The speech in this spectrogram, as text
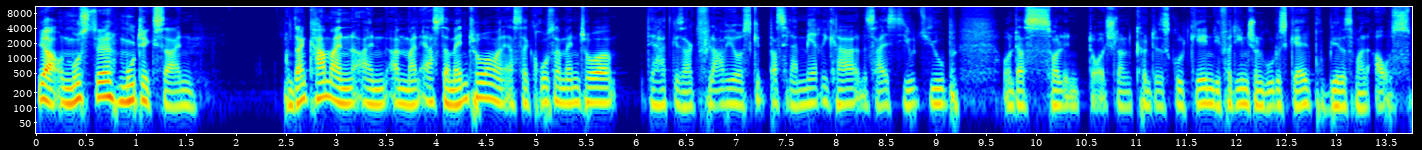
Ja, und musste mutig sein. Und dann kam ein, ein, ein, mein erster Mentor, mein erster großer Mentor, der hat gesagt, Flavio, es gibt was in Amerika, das heißt YouTube und das soll in Deutschland, könnte es gut gehen, die verdienen schon gutes Geld, probier das mal aus.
